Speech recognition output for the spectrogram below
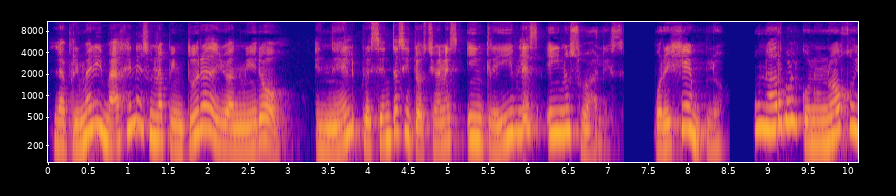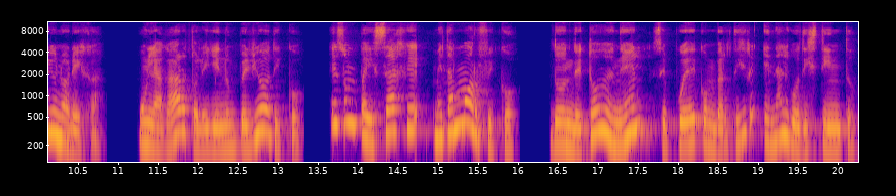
La primera imagen es una pintura de Joan Miró, en él presenta situaciones increíbles e inusuales. Por ejemplo, un árbol con un ojo y una oreja, un lagarto leyendo un periódico. Es un paisaje metamórfico, donde todo en él se puede convertir en algo distinto.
